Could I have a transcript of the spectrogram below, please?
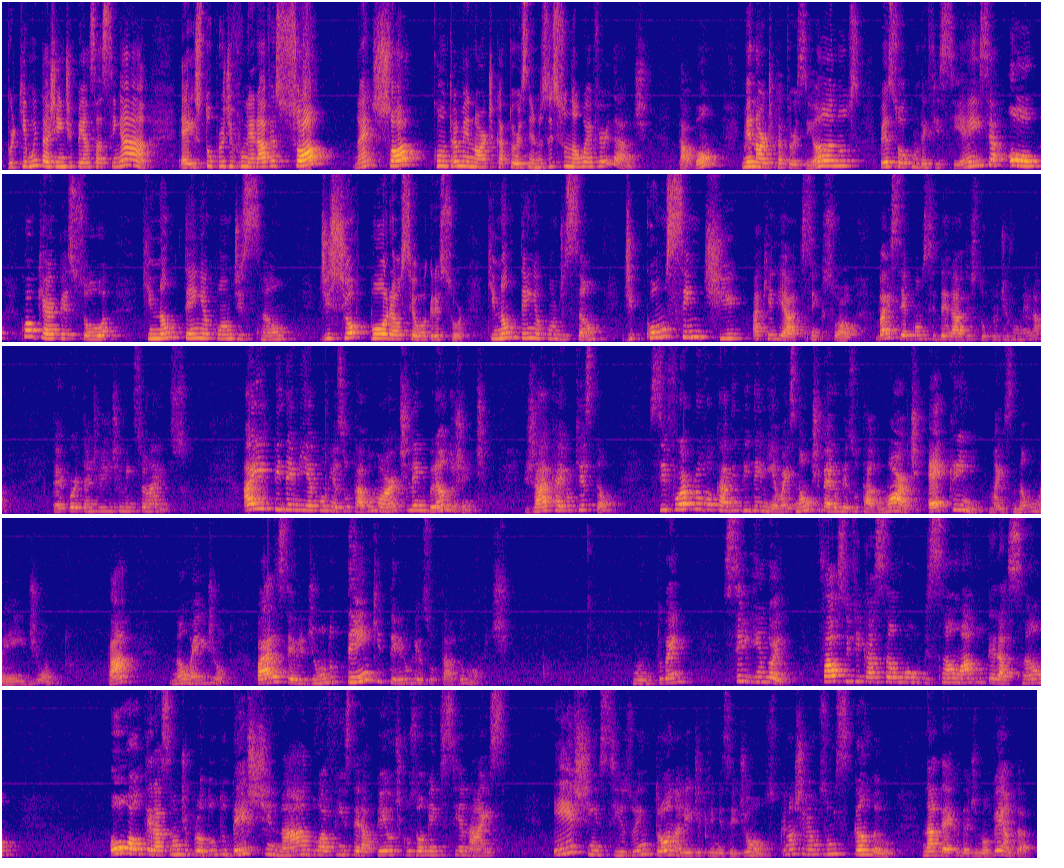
porque muita gente pensa assim: "Ah, é estupro de vulnerável é só, né? Só contra menor de 14 anos". Isso não é verdade tá bom? Menor de 14 anos, pessoa com deficiência ou qualquer pessoa que não tenha condição de se opor ao seu agressor, que não tenha condição de consentir aquele ato sexual, vai ser considerado estupro de vulnerável. Então é importante a gente mencionar isso. A epidemia com resultado morte, lembrando, gente, já caiu questão. Se for provocada epidemia, mas não tiver o resultado morte, é crime, mas não é hediondo, tá? Não é hediondo. Para ser hediondo, tem que ter o resultado morte. Muito bem. Seguindo aí. Falsificação, corrupção, adulteração ou alteração de produto destinado a fins terapêuticos ou medicinais. Este inciso entrou na lei de crimes hediondos porque nós tivemos um escândalo na década de 90,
